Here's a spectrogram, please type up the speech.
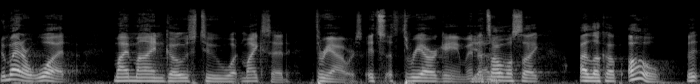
No matter what, my mind goes to what Mike said: three hours. It's a three-hour game, and it's almost like I look up, oh, the,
